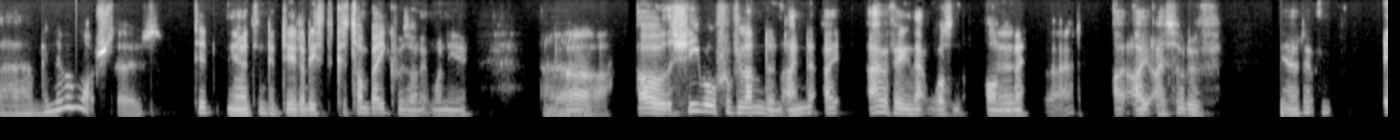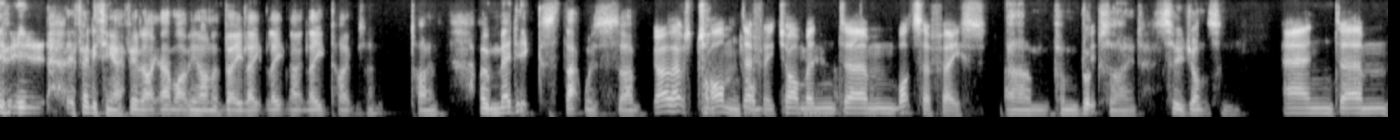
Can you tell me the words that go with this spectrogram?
Um, I never watched those. did yeah, I think I did at least because Tom Baker was on it one year. Um, Ah, Oh, the She Wolf of London. I, I I have a feeling that wasn't on. that. I, I, I sort of yeah. I don't, if if anything, I feel like that might have been on at very late late night late times. Time. Oh, medics. That was um, Oh, that was Tom, Tom- definitely Tom, yeah, and Tom. um, what's her face, um, from Brookside. Sue Johnston. and um,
